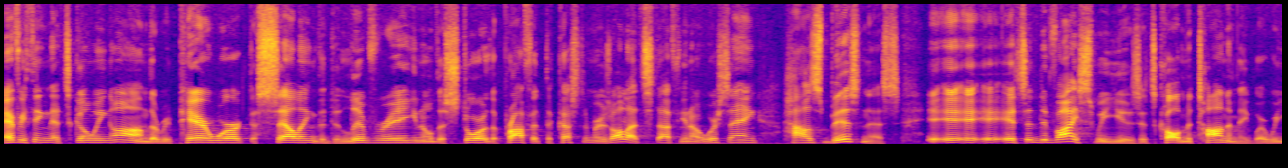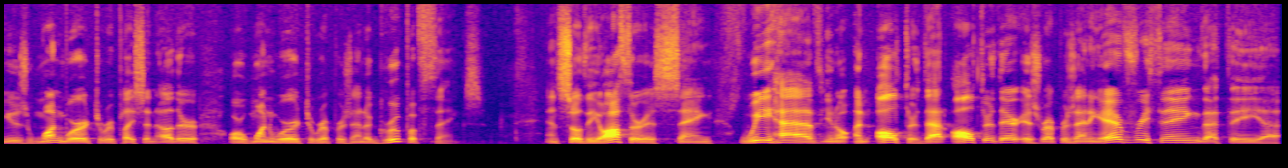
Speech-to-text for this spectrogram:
everything that's going on, the repair work, the selling, the delivery, you know, the store, the profit, the customers, all that stuff. You know, we're saying, how's business? It's a device we use. It's called metonymy, where we use one word to replace another or one word to represent a group of things. And so the author is saying, we have you know, an altar. That altar there is representing everything that the, uh,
